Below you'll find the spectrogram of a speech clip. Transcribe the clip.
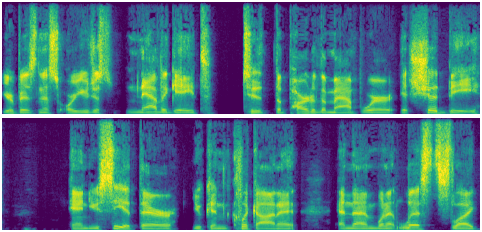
your business or you just navigate to the part of the map where it should be and you see it there you can click on it. And then when it lists like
